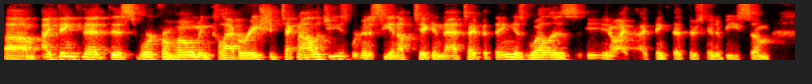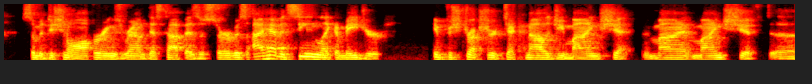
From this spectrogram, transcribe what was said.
um, I think that this work from home and collaboration technologies, we're going to see an uptick in that type of thing, as well as you know, I, I think that there's going to be some some additional offerings around desktop as a service. I haven't seen like a major infrastructure technology mind shift mind, mind shift uh,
